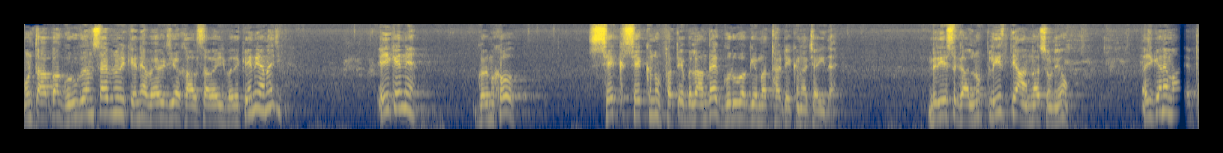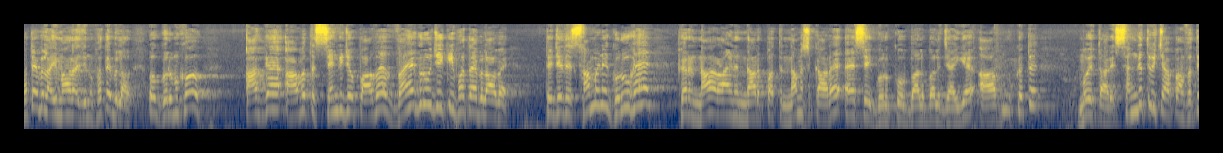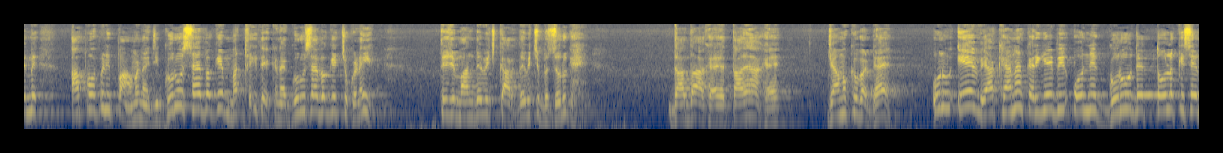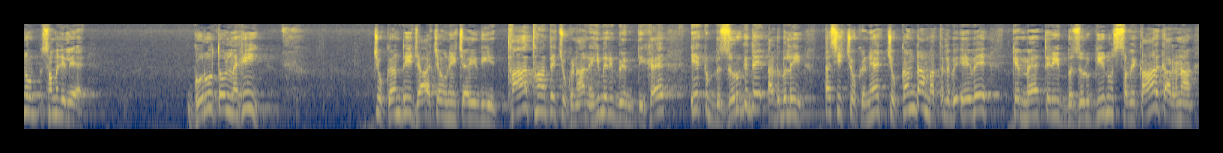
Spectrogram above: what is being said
ਹੁਣ ਤਾਂ ਆਪਾਂ ਗੁਰੂ ਗ੍ਰੰਥ ਸਾਹਿਬ ਨੂੰ ਵੀ ਕਹਿੰਦੇ ਆ ਵਾਹਿਗੁਰੂ ਜੀ ਕਾ ਖਾਲਸਾ, ਵਾਹਿਗੁਰੂ ਜੀ ਕਹਿੰਦੇ ਆ ਨਾ ਜੀ? ਇਹੀ ਕਹਿੰਦੇ ਆ। ਗੁਰਮਖੋ, ਸਿੱਖ ਸਿੱਖ ਨੂੰ ਫਤਿਹ ਬੁਲਾਉਂਦਾ ਹੈ, ਗੁਰੂ ਅੱਗੇ ਮੱਥਾ ਟੇਕਣਾ ਚਾਹੀਦਾ ਹੈ। ਮੇਰੀ ਇਸ ਗੱਲ ਨੂੰ ਪਲੀਜ਼ ਧਿਆਨ ਨਾਲ ਸੁਣਿਓ। ਅਸੀਂ ਕਹਿੰਦੇ ਫਤਿਹ ਬੁਲਾਈ ਮਹਾਰਾਜ ਜੀ ਨੂੰ, ਫਤਿਹ ਬੁਲਾਓ। ਉਹ ਗੁਰਮਖੋ ਆਗੇ ਆਵਤ ਸਿੰਘ ਜੋ ਪਾਵੇ, ਵਾਹਿਗੁਰੂ ਜੀ ਕੀ ਫਤਿਹ ਬੁਲਾਵੇ। ਤੇ ਜਿਹਦੇ ਸਾਹਮਣੇ ਗੁਰੂ ਹੈ, ਫਿਰ ਨਾਰਾਇਣ ਨਰਪਤ ਨਮਸਕਾਰ ਹੈ, ਐਸੇ ਗੁਰ ਕੋ ਬਲ ਬਲ ਜਾਈਏ ਆਪ ਮੁਕਤ ਮੋਹਿ ਤਾਰੇ ਸੰਗਤ ਵਿੱਚ ਆਪਾਂ ਫਤਿਹ ਮੇ ਆਪੋ ਆਪਣੀ ਭਾਵਨਾ ਹੈ ਜੀ, ਗੁਰੂ ਸਾਹਿਬ ਅੱਗੇ ਮੱਥੇ ਹੀ ਟੇਕਣਾ ਗੁਰੂ ਸਾਹਿਬ ਅੱਗੇ ਝੁਕਣਾ ਹੀ ਹੈ। ਤੇ ਜੇ ਮਨ ਦੇ ਵਿੱਚ, ਘਰ ਦੇ ਵਿੱਚ ਬਜ਼ੁਰਗ ਹੈ, ਦਾਦਾ ਹੈ, ਤਾਇਆ ਹੈ, ਜਾਂ ਮੁਕ ਵੱਡਾ ਹੈ, ਉਹਨੂੰ ਇਹ ਵਿਆਖਿਆ ਨਾ ਕਰੀਏ ਵੀ ਉਹਨੇ ਗੁਰੂ ਦੇ ਤੁਲ ਕਿਸੇ ਨੂੰ ਸਮਝ ਲਿਆ ਗੁਰੂ ਤੁਲ ਨਹੀਂ ਝੁਕਣ ਦੀ ਜਾਚ ਹੋਣੀ ਚਾਹੀਦੀ ਹੈ ਥਾਂ ਥਾਂ ਤੇ ਝੁਕਣਾ ਨਹੀਂ ਮੇਰੀ ਬੇਨਤੀ ਹੈ। ਇੱਕ ਬਜ਼ੁਰਗ ਦੇ ਅਦਬ ਲਈ ਅਸੀਂ ਝੁਕਨੇ ਆ ਝੁਕਣ ਦਾ ਮਤਲਬ ਇਹ ਵੇ ਕਿ ਮੈਂ ਤੇਰੀ ਬਜ਼ੁਰਗੀ ਨੂੰ ਸਵੀਕਾਰ ਕਰਨਾ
